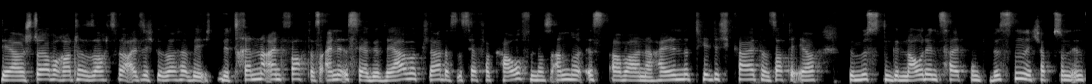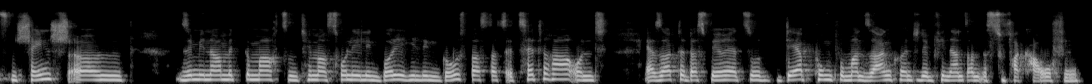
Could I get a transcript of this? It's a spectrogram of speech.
der Steuerberater sagte, als ich gesagt habe, wir, trennen einfach. Das eine ist ja Gewerbe, klar, das ist ja Verkaufen. Das andere ist aber eine heilende Tätigkeit. Dann sagte er, wir müssten genau den Zeitpunkt wissen. Ich habe so ein Instant Change ähm, Seminar mitgemacht zum Thema Soul Healing, Body Healing, Ghostbusters etc. Und er sagte, das wäre jetzt so der Punkt, wo man sagen könnte, dem Finanzamt ist zu verkaufen.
